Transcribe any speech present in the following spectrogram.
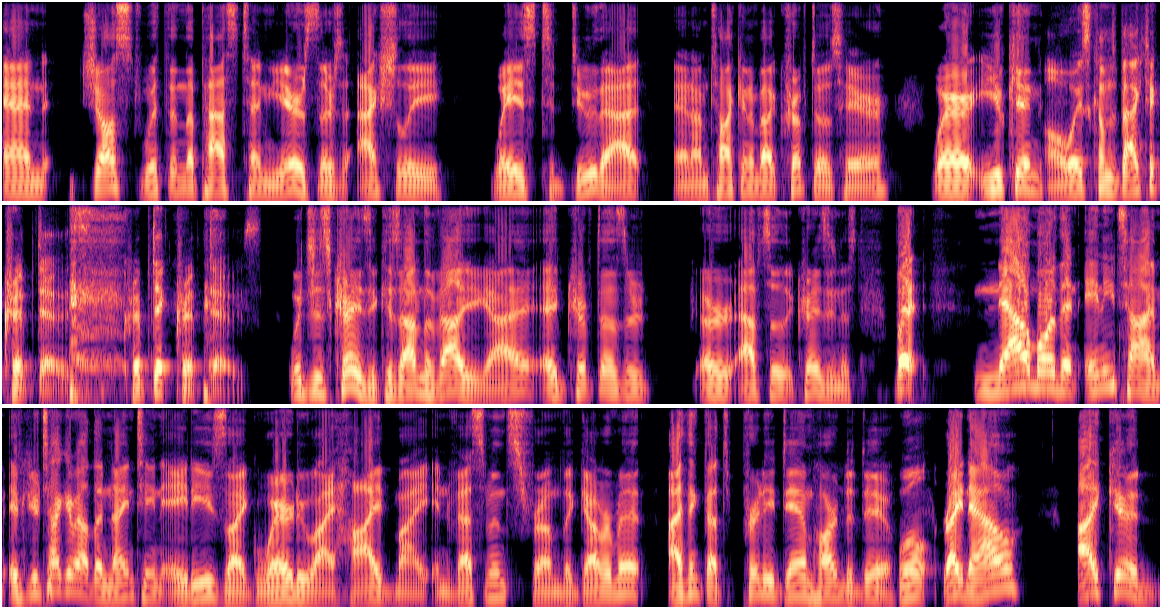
and just within the past 10 years there's actually ways to do that and I'm talking about cryptos here where you can Always comes back to cryptos, cryptic cryptos. which is crazy because I'm the value guy and cryptos are are absolute craziness. But now more than any time, if you're talking about the 1980s, like where do I hide my investments from the government? I think that's pretty damn hard to do. Well, Right now, I could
